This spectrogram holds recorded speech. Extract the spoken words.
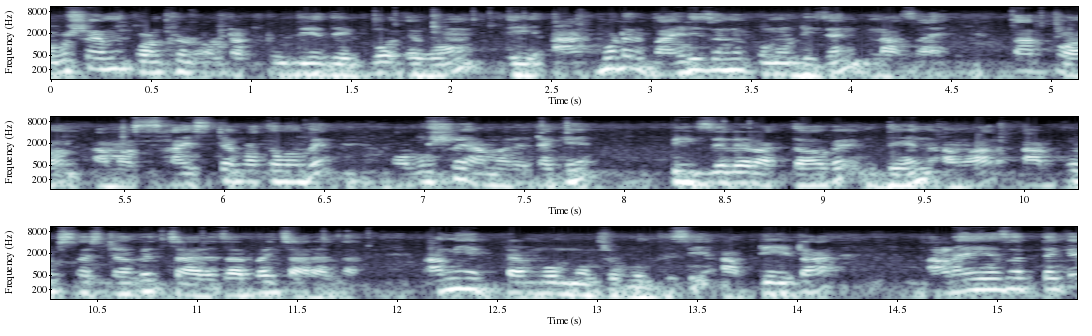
অবশ্যই আমি কন্ট্রোল অল্টার টু দিয়ে দেখব এবং এই আর্টবোর্ডের বাইরে যেন কোনো ডিজাইন না যায়। তারপর আমার সাইজটা কত হবে? অবশ্যই আমার এটাকে পিক্সেলে রাখতে হবে। দেন আমার আর্টবোর্ড সাইজটা হবে চার হাজার বাই চার হাজার। আমি একটা মূল মন্ত্র বলতেছি, আপনি এটা আড়াই হাজার থেকে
